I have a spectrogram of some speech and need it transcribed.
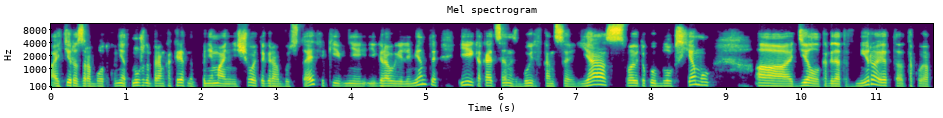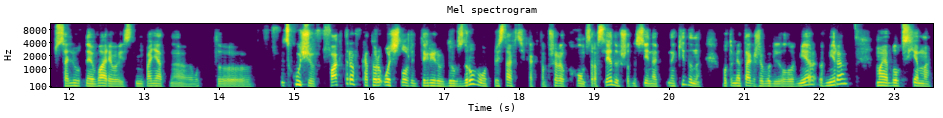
IT-разработку. Нет, нужно прям конкретно понимание, из чего эта игра будет стоять, какие в ней игровые элементы и какая ценность будет в конце. Я свою такую блок-схему э, делал когда-то в Мира. Это такое абсолютное варево из непонятно вот, э, с кучей факторов, которые очень сложно интегрировать друг с другом. Вот представьте, как там Шерлок Холмс расследует, что на себе накидано. Вот у меня также выглядело в, мир, в мира моя блок-схема.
